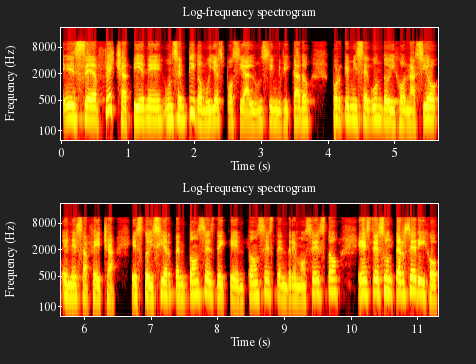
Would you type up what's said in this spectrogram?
esa fecha tiene un sentido muy especial, un significado, porque mi segundo hijo nació en esa fecha. Estoy cierta entonces de que entonces tendremos esto. Este es un tercer hijo.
